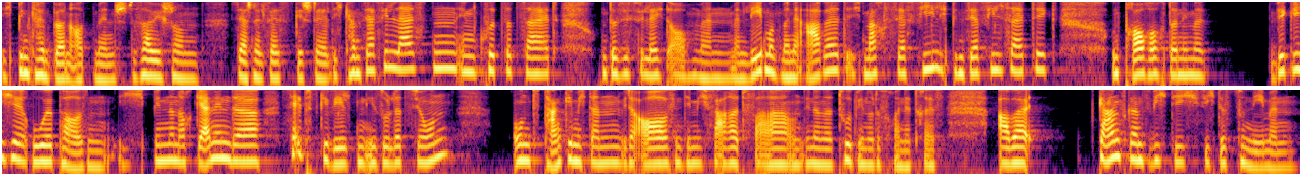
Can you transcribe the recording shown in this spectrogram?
Ich bin kein Burnout-Mensch, das habe ich schon sehr schnell festgestellt. Ich kann sehr viel leisten in kurzer Zeit und das ist vielleicht auch mein, mein Leben und meine Arbeit. Ich mache sehr viel, ich bin sehr vielseitig und brauche auch dann immer wirkliche Ruhepausen. Ich bin dann auch gerne in der selbstgewählten Isolation und tanke mich dann wieder auf, indem ich Fahrrad fahre und in der Natur bin oder Freunde treffe. Aber ganz, ganz wichtig, sich das zu nehmen.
